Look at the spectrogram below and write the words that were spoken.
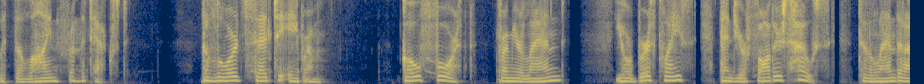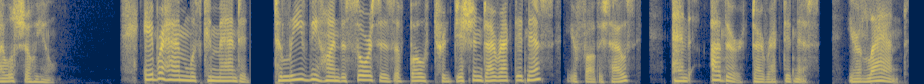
with the line from the text The Lord said to Abram, Go forth from your land, your birthplace, and your father's house to the land that I will show you. Abraham was commanded to leave behind the sources of both tradition directedness, your father's house, and other directedness, your land,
